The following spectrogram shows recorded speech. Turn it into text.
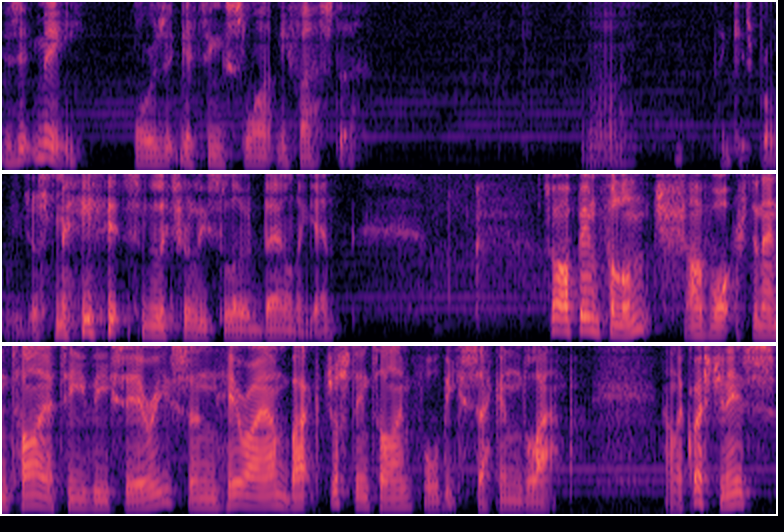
Is it me, or is it getting slightly faster? Uh, I think it's probably just me. it's literally slowed down again. So I've been for lunch, I've watched an entire TV series, and here I am back just in time for the second lap. And the question is,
